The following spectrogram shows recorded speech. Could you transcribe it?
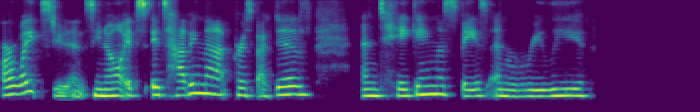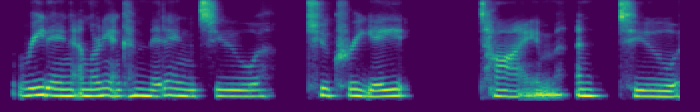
our white students you know? It's it's having that perspective and taking the space and really reading and learning and committing to to create time and to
